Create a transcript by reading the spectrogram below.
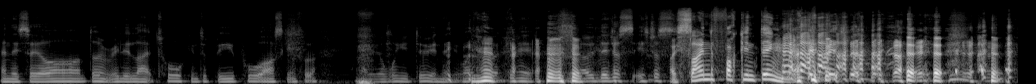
And they say, "Oh, I don't really like talking to people, asking for." You what are you doing? Then? Why are you working here? You know, they're just. It's just. I signed the fucking thing.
